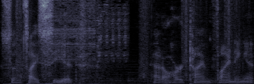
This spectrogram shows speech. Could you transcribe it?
Since I see it. Had a hard time finding it.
